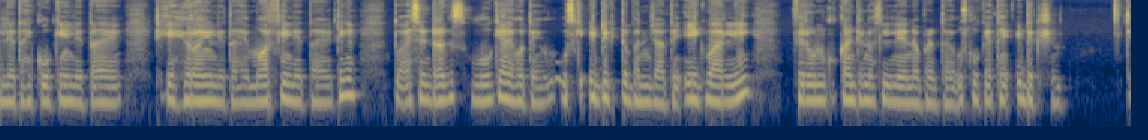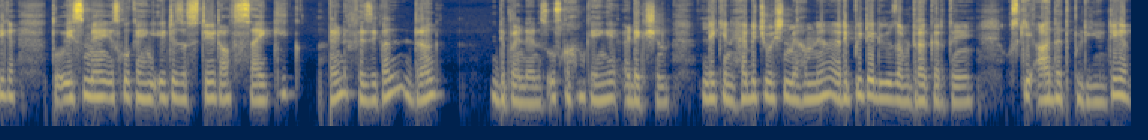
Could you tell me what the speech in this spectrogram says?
लेता है कोकेन लेता है, ठीक है हीरोइन लेता है मॉर्फिन लेता है, ठीक है। तो ऐसे ड्रग्स वो क्या होते हैं, उसके एडिक्ट बन जाते हैं। एक बार ली, फिर उनको कंटिन्यूसली लेना पड़ता है। उसको कहते हैं एडिक्शन ठीक है। तो इसमें इसको कहेंगे it is a state of psychic and physical drug dependence उसको हम कहेंगे एडिक्शन लेकिन हैबिचुएशन में हमने ना रिपीटेड यूज़ ऑफ़ ड्रग करते हैं, उसकी आदत पड़ी है, ठीक है?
